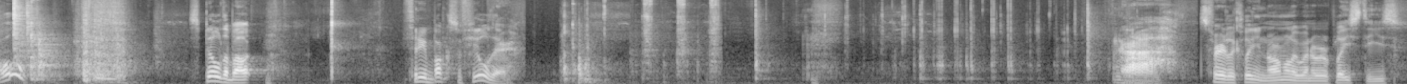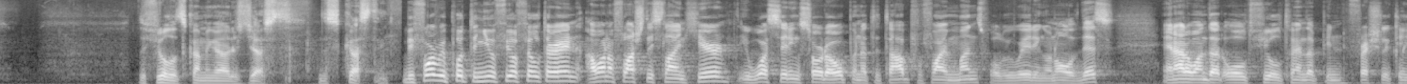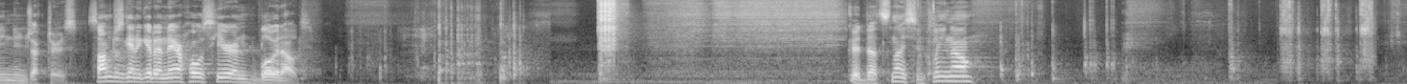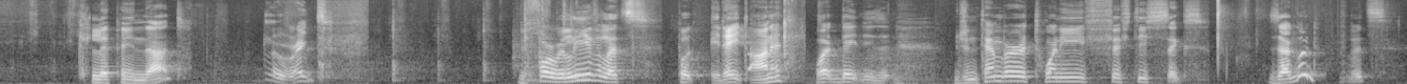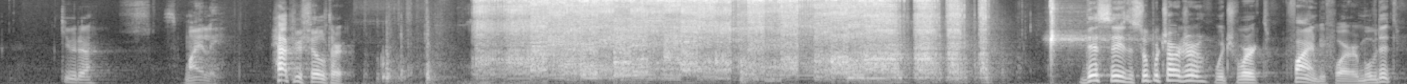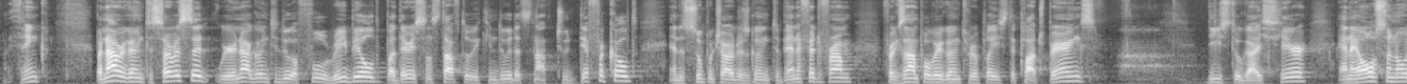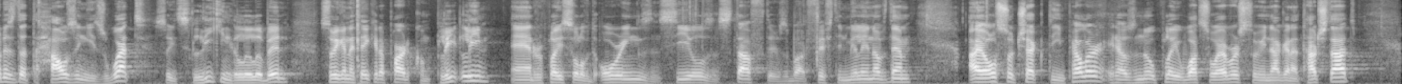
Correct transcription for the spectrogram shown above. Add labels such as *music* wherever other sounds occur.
Oh! Spilled about three bucks of fuel there. Ah, it's fairly clean. Normally when I replace these, the fuel that's coming out is just disgusting. Before we put the new fuel filter in, I want to flush this line here. It was sitting sort of open at the top for five months while we we're waiting on all of this. And I don't want that old fuel to end up in freshly cleaned injectors. So I'm just going to get an air hose here and blow it out. Good, that's nice and clean now. Clip in that. All right. Before we leave, let's put a date on it. What date is it? September 2056. Is that good? Let's give it a smiley. Happy filter. This is the supercharger, which worked fine before I removed it, I think. But now we're going to service it. We're not going to do a full rebuild, but there is some stuff that we can do that's not too difficult and the supercharger is going to benefit from. For example, we're going to replace the clutch bearings, these two guys here. And I also noticed that the housing is wet, so it's leaking a little bit. So we're gonna take it apart completely and replace all of the O-rings and seals and stuff. There's about 15 million of them. I also checked the impeller. It has no play whatsoever, so we're not gonna touch that.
